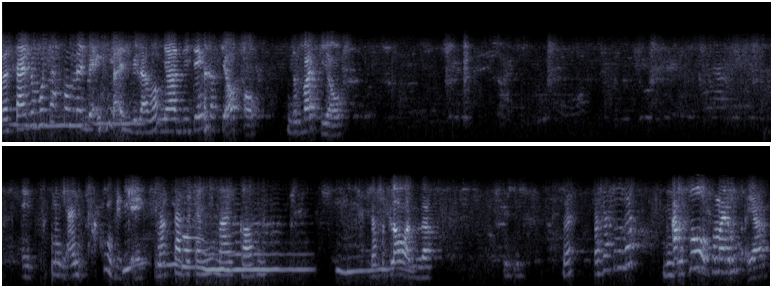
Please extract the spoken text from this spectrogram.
Was deine Mutter von mir denkt gleich wieder, was? Ja, die denkt das hier auch drauf. Das weiß die auch. Ey, pack mal die eine Packung weg, ey. Magda wird dann niemals kaufen. Das ist blauer gesagt. Was? Was hast du gesagt? Ach so, von meiner Mutter, ja.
